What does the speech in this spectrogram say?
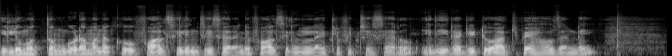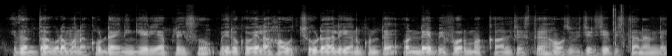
ఇల్లు మొత్తం కూడా మనకు ఫాల్ సీలింగ్ చేశారండి. ఫాల్ సీలింగ్ లైట్లు ఫిట్ చేశారు. ఇది రెడీ టు ఆక్యుపై హౌస్ అండి. ఇదంతా కూడా మనకు డైనింగ్ ఏరియా ప్లేసు. మీరు ఒకవేళ హౌస్ చూడాలి అనుకుంటే వన్ డే బిఫోర్ మాకు కాల్ చేస్తే హౌస్ విజిట్ చేపిస్తానండి.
